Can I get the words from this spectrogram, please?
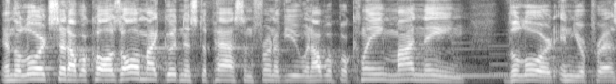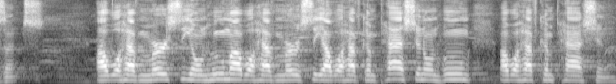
And the Lord said, I will cause all my goodness to pass in front of you and I will proclaim my name, the Lord, in your presence. I will have mercy on whom I will have mercy. I will have compassion on whom I will have compassion.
